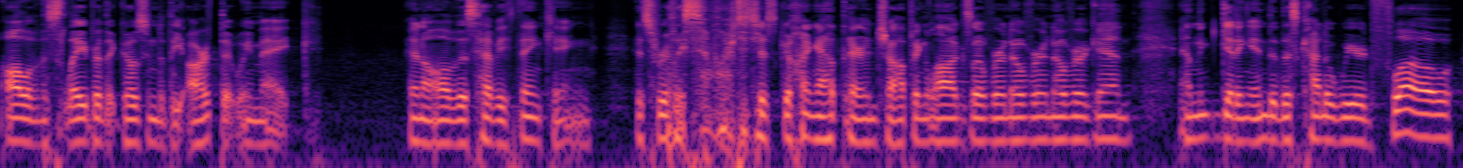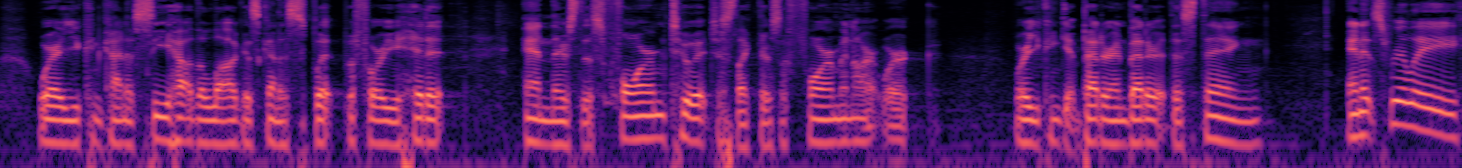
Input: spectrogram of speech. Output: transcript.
all of this labor that goes into the art that we make and all of this heavy thinking, it's really similar to just going out there and chopping logs over and over and over again and getting into this kind of weird flow where you can kind of see how the log is going to split before you hit it. And there's this form to it, just like there's a form in artwork where you can get better and better at this thing. And it's really,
